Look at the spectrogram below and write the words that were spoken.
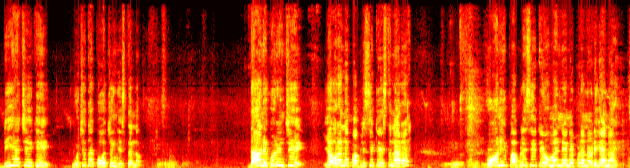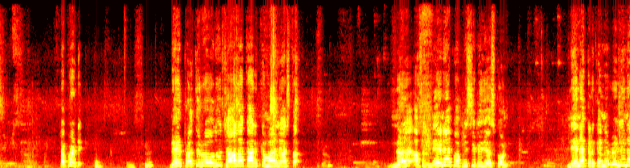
డిహెచ్ఈకి ఉచిత కోచింగ్ ఇస్తున్నాం. దాని గురించి ఎవరైనా పబ్లిసిటీ ఇస్తున్నారా? పోనీ పబ్లిసిటీ ఇవ్వమని నేను ఎప్పుడైనా అడిగానా? చెప్పండి. నేను ప్రతిరోజు చాలా కార్యక్రమాలు చేస్తాను అసలు నేనే పబ్లిసిటీ చేసుకోను. నేను ఎక్కడికైనా వెళ్ళిన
